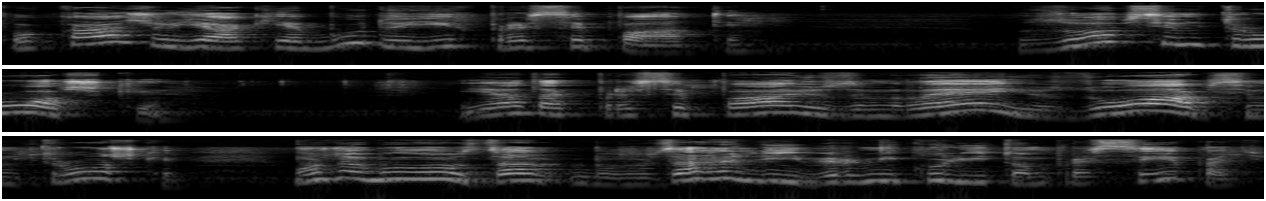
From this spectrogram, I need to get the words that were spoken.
покажу, як я буду їх присипати. Зовсім трошки. Я так присипаю землею, зовсім трошки. Можна було взагалі вермікулітом присипати.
